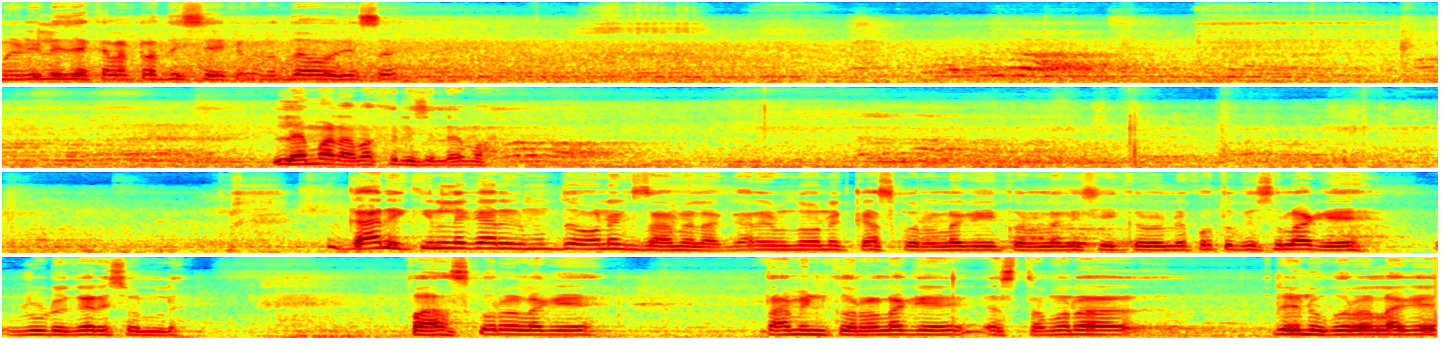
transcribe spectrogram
মিডিলে যে কালারটা দিছে কালারটা দেওয়া হয়ে গেছে। লেমাটা বাকি রয়েছে লেমা গাড়ি কিনলে গাড়ির মধ্যে অনেক ঝামেলা, গাড়ির মধ্যে অনেক কাজ করা লাগে এই করা লাগে, সেই করা লাগে, কত কিছু লাগে। রোডে গাড়ি চললে, পাস করা লাগে। তামিন করা লাগে এস্তমারা রেনু করা লাগে,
